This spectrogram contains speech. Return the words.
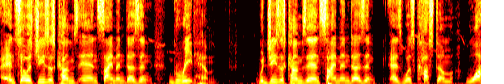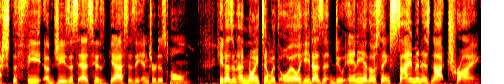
And so as Jesus comes in, Simon doesn't greet him. When Jesus comes in, Simon doesn't, as was custom, wash the feet of Jesus as his guest as he entered his home. He doesn't anoint him with oil. He doesn't do any of those things. Simon is not trying.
